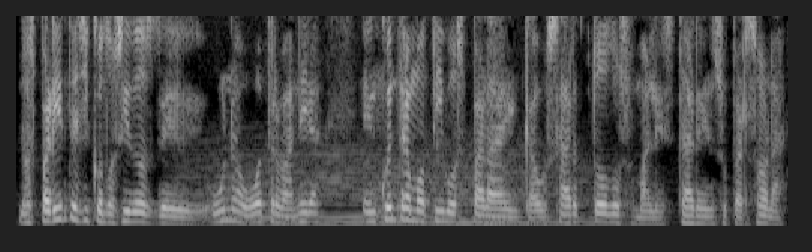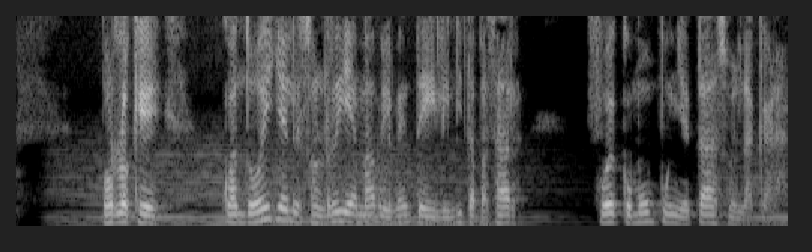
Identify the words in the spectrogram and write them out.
Los parientes y conocidos de una u otra manera encuentran motivos para encauzar todo su malestar en su persona, por lo que, cuando ella le sonríe amablemente y le invita a pasar, fue como un puñetazo en la cara.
